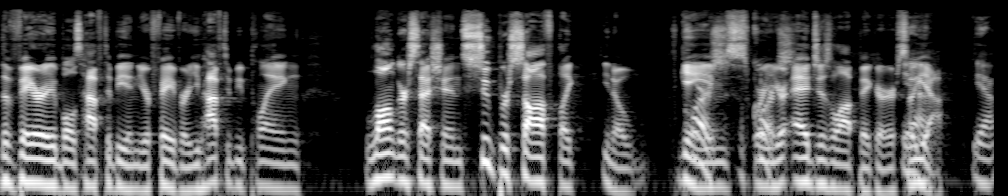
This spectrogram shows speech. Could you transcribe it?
the variables have to be in your favor. You have to be playing longer sessions, super soft, like, you know, games of where your edge is a lot bigger. So yeah. Yeah.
